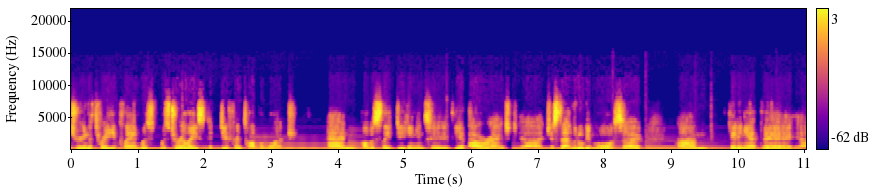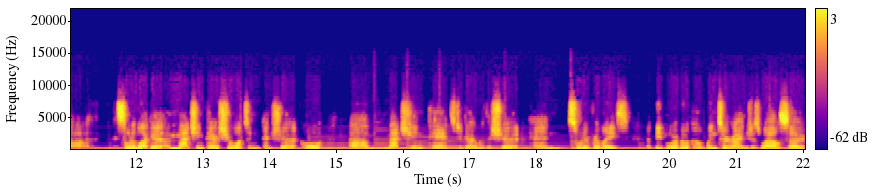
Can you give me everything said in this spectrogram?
during the three year plan was was to release a different type of watch and obviously digging into the apparel range uh, just that little bit more. So, um, getting out there, uh, sort of like a, a, matching pair of shorts and, and shirt, or um, matching pants to go with the shirt, and sort of release a bit more of a, a winter range as well. So,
